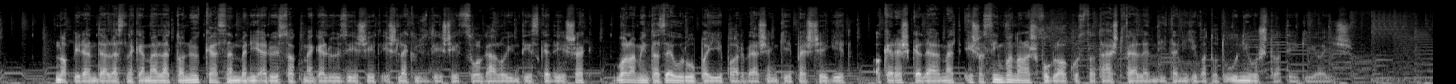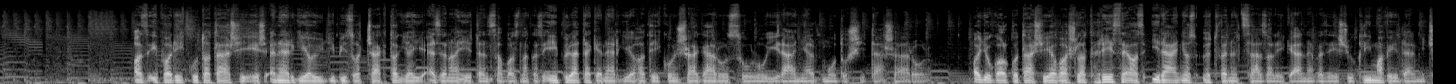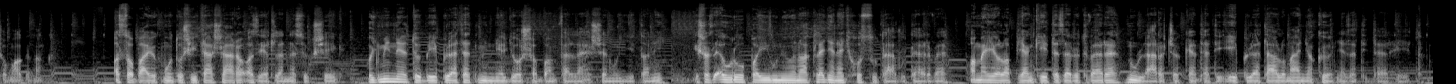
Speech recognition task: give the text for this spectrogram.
Napirenden lesznek emellett a nőkkel szembeni erőszak megelőzését és leküzdését szolgáló intézkedések, valamint az európai ipar versenyképességét, a kereskedelmet és a színvonalas foglalkoztatást fellendíteni hivatott uniós stratégia is. Az Ipari Kutatási és Energiaügyi Bizottság tagjai ezen a héten szavaznak az épületek energiahatékonyságáról szóló irányelv módosításáról. A jogalkotási javaslat része az irány az 55% elnevezésű klímavédelmi csomagnak. A szabályok módosítására azért lenne szükség, hogy minél több épületet minél gyorsabban fel lehessen újítani, és az Európai Uniónak legyen egy hosszú távú terve, amely alapján 2050-re nullára csökkentheti épületállománya környezeti terhét.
